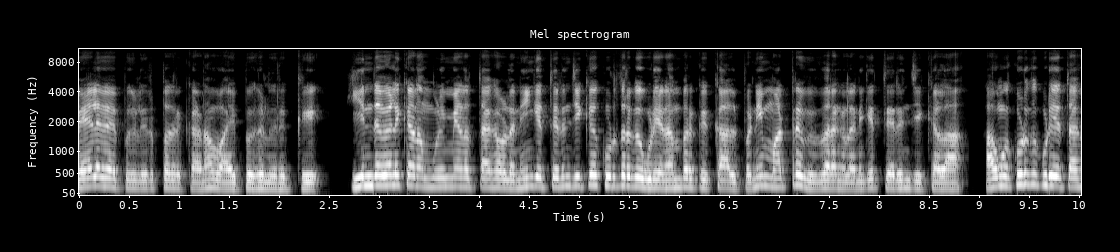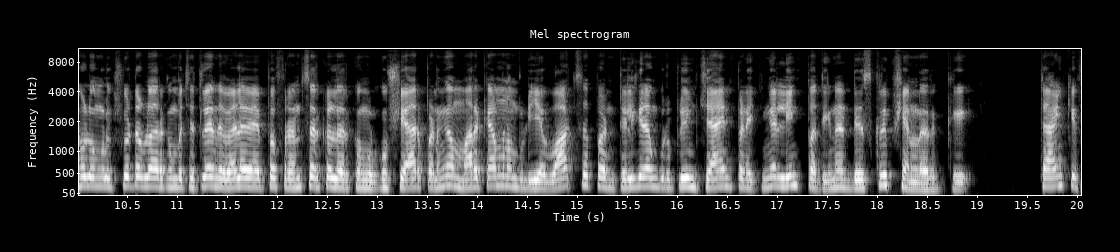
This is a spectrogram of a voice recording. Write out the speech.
வேலைவாய்ப்புகள் இருப்பதற்கான வாய்ப்புகள் இருக்குது இந்த வேலைக்கான முழுமையான தகவலை நீங்கள் தெரிஞ்சிக்க கொடுத்துருக்கக்கூடிய நம்பருக்கு கால் பண்ணி மற்ற விவரங்களை நீங்கள் தெரிஞ்சுக்கலாம். அவங்க கொடுக்கக்கூடிய தகவல் உங்களுக்கு சூட்டபுளாக இருக்கும் பட்சத்தில் இந்த வேலைவாய்ப்பை ஃப்ரெண்ட்ஸ் சர்க்கிளில் இருக்கவங்களுக்கும் ஷேர் பண்ணுங்கள் மறக்காமல் நம்முடைய வாட்ஸ்அப் அண்ட் டெலிகிராம் குரூப்லேயும் ஜாயின் பண்ணிக்கங்க. லிங்க் பார்த்தீங்கன்னா, டிஸ்கிரிப்ஷனில் இருக்குது தேங்க் யூ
